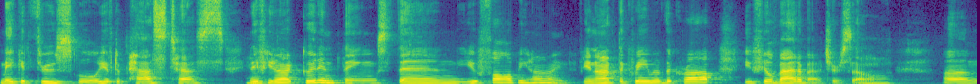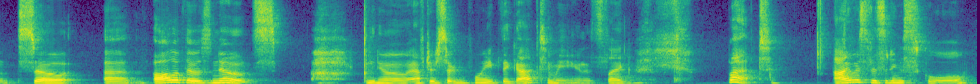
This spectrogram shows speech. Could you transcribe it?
make it through school, you have to pass tests. And if you're not good in things, then you fall behind. If you're not the cream of the crop, you feel bad about yourself. Um, so uh, all of those notes, you know, after a certain point, they got to me, and it's like, but I was visiting a school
